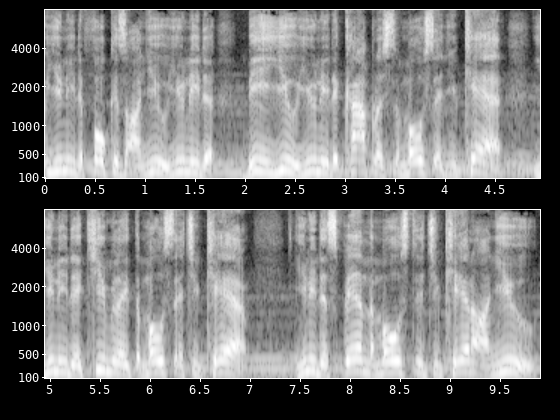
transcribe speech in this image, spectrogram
you need to focus on you? You need to be you. You need to accomplish the most that you can. You need to accumulate the most that you can. You need to spend the most that you can on you.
